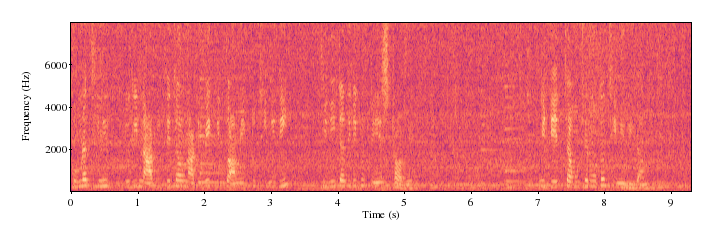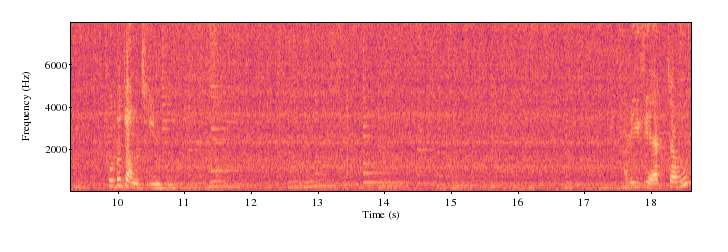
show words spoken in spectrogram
তোমরা চিনি যদি না দিতে চাও, না দেবে, কিন্তু আমি একটু চিনি দিই। চিনিটা দিলে একটু টেস্ট হবে। ওই দেড় চামচের মতো চিনি দিলাম। ছোটো চামচ কিন্তু। এই যে এক চামচ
